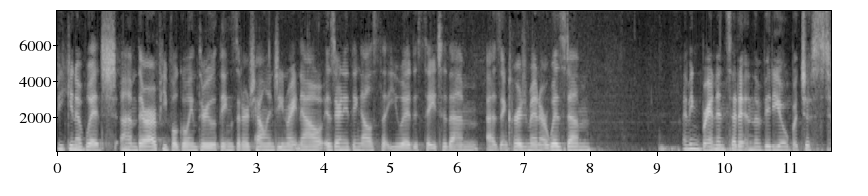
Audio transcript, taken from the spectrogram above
Speaking of which, um, there are people going through things that are challenging right now. Is there anything else that you would say to them as encouragement or wisdom? I think Brandon said it in the video, but just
